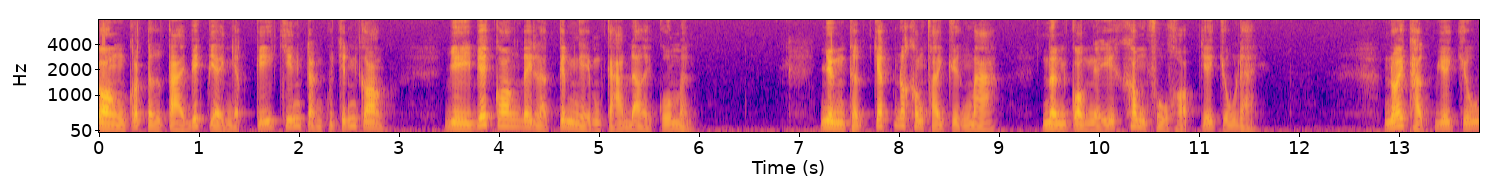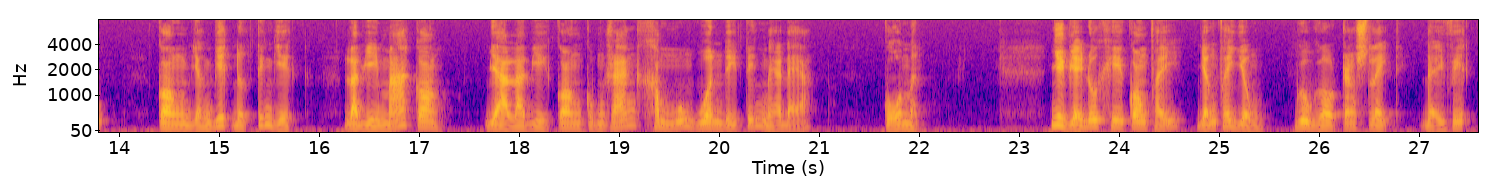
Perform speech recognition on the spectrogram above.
Con có tự tay viết về nhật ký chiến tranh của chính con, vì với con đây là kinh nghiệm cả đời của mình. Nhưng thực chất nó không phải chuyện ma, nên con nghĩ không phù hợp với chủ đề. Nói thật với chú, con vẫn viết được tiếng Việt là vì má con và là vì con cũng ráng không muốn quên đi tiếng mẹ đẻ của mình. Như vậy đôi khi con phải vẫn phải dùng Google Translate để viết.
